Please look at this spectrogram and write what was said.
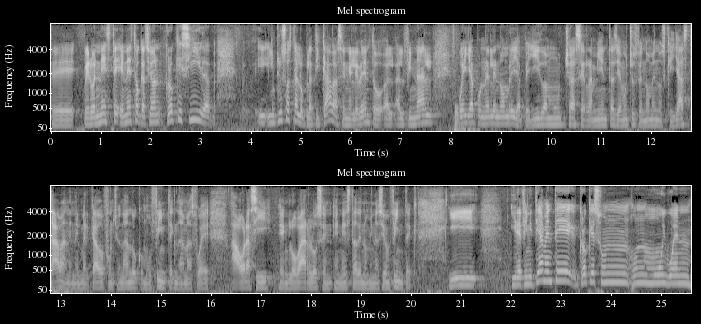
Eh, pero en este, en esta ocasión, creo que sí incluso hasta lo platicabas en el evento. Al, final fue ya ponerle nombre y apellido a muchas herramientas y a muchos fenómenos que ya estaban en el mercado funcionando como fintech. Nada más fue ahora sí englobarlos en, esta denominación fintech. Y, definitivamente creo que es un, muy buen,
